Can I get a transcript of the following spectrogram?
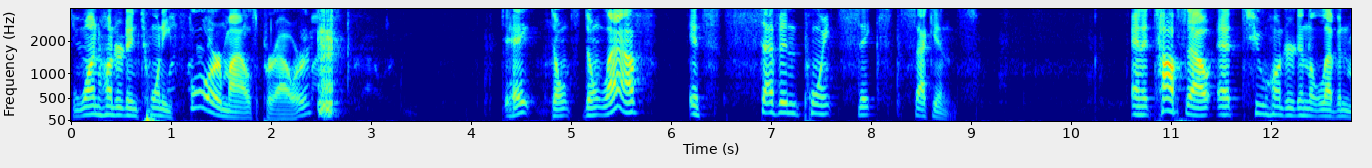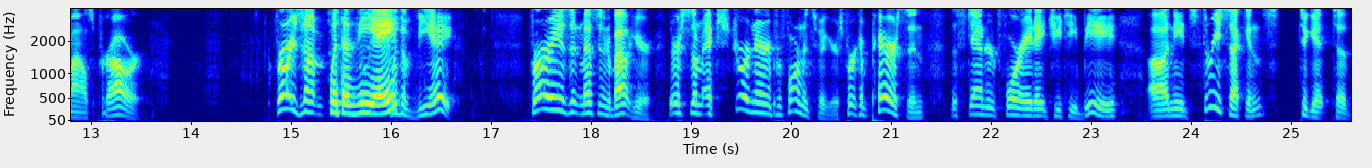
124 miles per hour Hey, don't don't laugh. It's 7.6 seconds. And it tops out at 211 miles per hour. Ferrari's not With a V8? with a V8. Ferrari isn't messing about here. There's some extraordinary performance figures. For comparison, the standard 488 GTB uh, needs 3 seconds to get to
